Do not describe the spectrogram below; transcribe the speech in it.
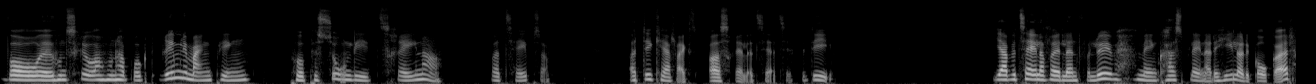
hvor øh, hun skriver, at hun har brugt rimelig mange penge på personlige trænere for at tabe sig. Og det kan jeg faktisk også relatere til, fordi jeg betaler for et eller andet forløb med en kostplan og det hele, og det går godt.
